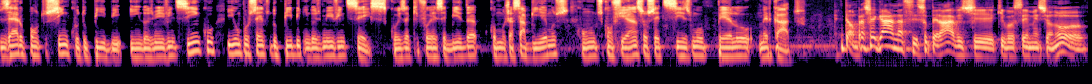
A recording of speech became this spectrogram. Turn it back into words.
0,5% do PIB em 2025 e 1% do PIB em 2026, coisa que foi recebida, como já sabíamos, com desconfiança ou ceticismo pelo mercado. Então, para chegar nesse superávit que você mencionou,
